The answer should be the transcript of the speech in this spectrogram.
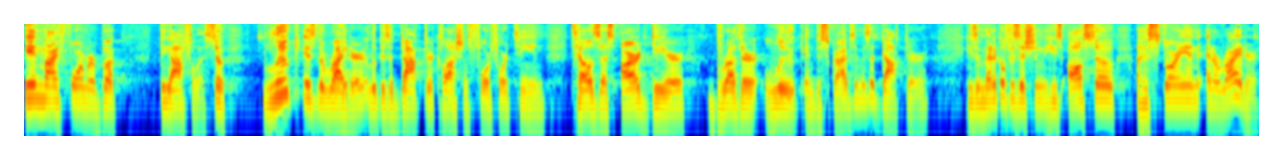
In my former book, Theophilus. So Luke is the writer. Luke is a doctor. Colossians 4:14 tells us our dear brother Luke and describes him as a doctor. He's a medical physician. He's also a historian and a writer.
